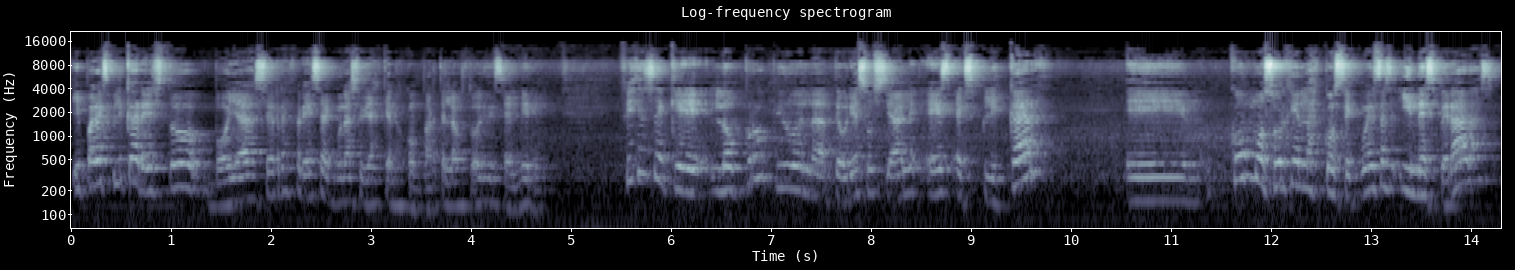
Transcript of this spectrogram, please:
Y para explicar esto voy a hacer referencia a algunas ideas que nos comparte el autor y dice él, miren, fíjense que lo propio de la teoría social es explicar eh, cómo surgen las consecuencias inesperadas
